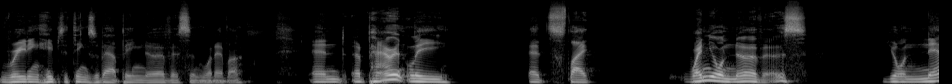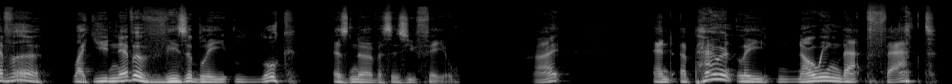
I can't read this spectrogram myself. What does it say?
reading heaps of things about being nervous and whatever. And apparently it's like when you're nervous, you're never like you never visibly look as nervous as you feel, right? And apparently, knowing that fact,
